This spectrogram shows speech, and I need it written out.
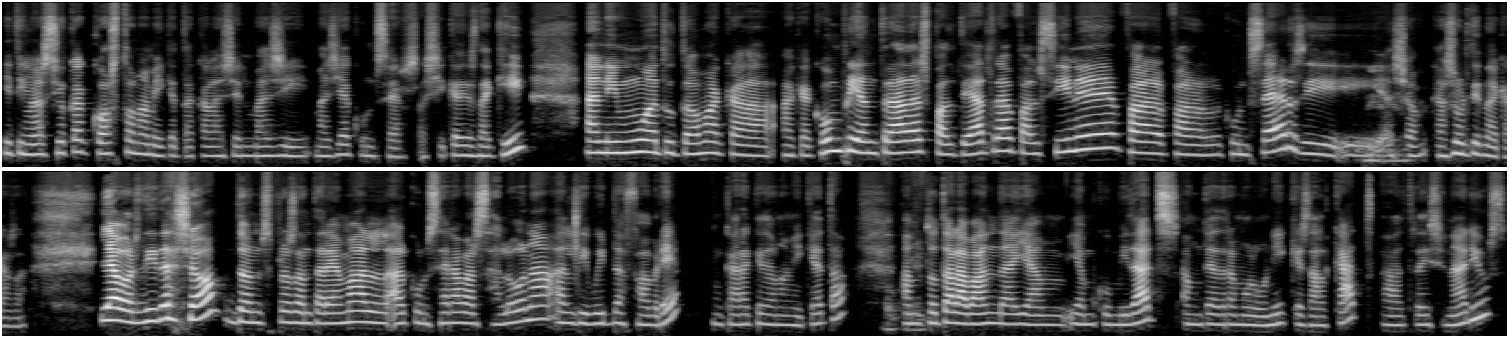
i tinc la que costa una miqueta que la gent vagi, vagi a concerts. Així que des d'aquí animo a tothom a que, a que compri entrades pel teatre, pel cine, per, per concerts i, i mm. això, que surtin de casa. Llavors, dit això, doncs presentarem el, el concert a Barcelona el 18 de febrer encara queda una miqueta, okay. amb tota la banda i amb, i amb convidats a un teatre molt bonic, que és el CAT, al Tradicionarius.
